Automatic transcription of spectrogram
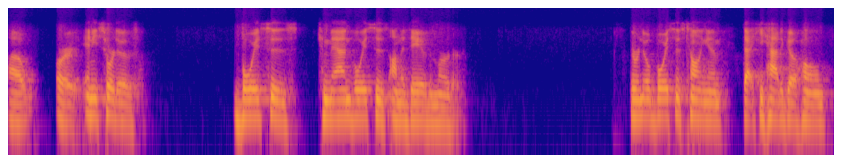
uh, or any sort of voices, command voices on the day of the murder. There were no voices telling him that he had to go home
